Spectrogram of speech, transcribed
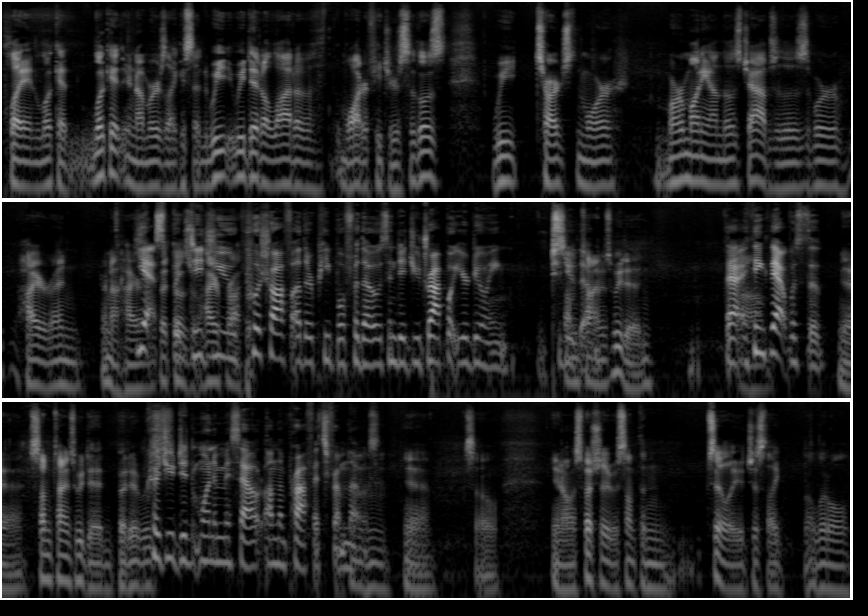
play and look at look at your numbers. Like I said, we we did a lot of water features, so those we charged more more money on those jobs. Those were higher end, or not higher. yes end, but, those were did you profit. push off other people for those and did you drop what you're doing to do them Sometimes we did. that i think um, that was the Yeah, sometimes we did, but it was because you didn't want to miss out on the profits from those mm-hmm, Yeah, so you know, especially was something silly, just like a little.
